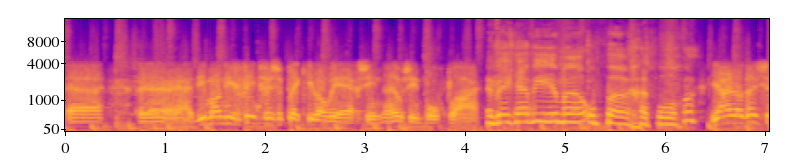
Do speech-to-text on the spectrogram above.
eh, die man die vindt voor zijn plekje wel weer ergens in. Heel simpel, klaar. En weet jij wie hem op gaat volgen? Ja, dat is,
